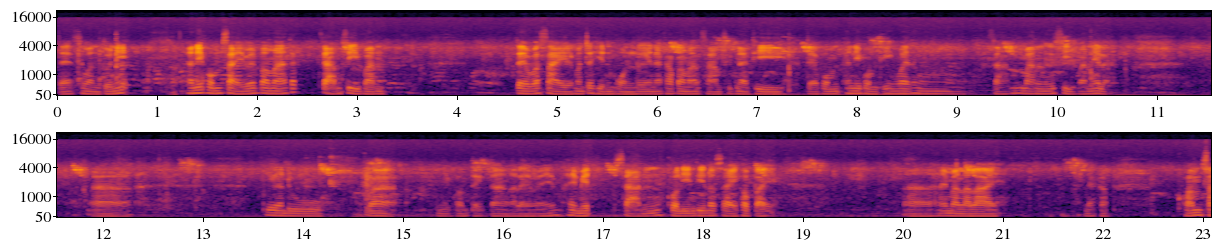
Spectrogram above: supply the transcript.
แต่ส่วนตัวนี้ อันนี้ผมใส่ไว้ประมาณสักสามสี่วัน แต่ว่าใส่มันจะเห็นผลเลยนะครับ ประมาณสามสิบนาที แต่ผมอันนี้ผมทิ้งไว้ทั้งสามวันหรือสี่วันนี่แหละ เพื่อดูว่ามีความแตกต่างอะไรไหมให้เม็ดสารคลอรีนที่เราใส่เข้าไปาให้มันละลายนะครับ ความใส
